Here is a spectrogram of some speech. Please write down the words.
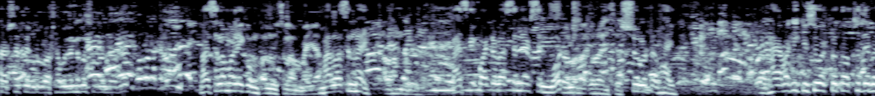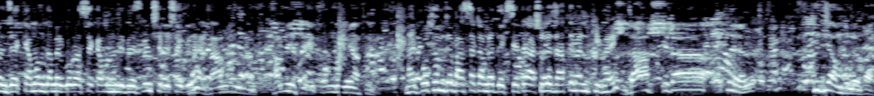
তার সাথে একটু কথা বলে নেব যাবে ভাই সালাম আলাইকুম। সালাম ভাইয়া। ভালো আছেন ভাই? আলহামদুলিল্লাহ। ভাই আজকে কয়টা বাচ্চা নিয়ে আসছেন মোট? ষোলোটা ভাই। ভাই আমাকে কিছু একটু তথ্য দেবেন যে কেমন দামের গরু আছে কেমন হলে বেচবেন সে বিষয়গুলো? হ্যাঁ, দাম ভালোই আছে কম দামে আছে। ভাই প্রথম যে বাচ্চাটা আমরা দেখছি, এটা আসলে জাতে মানে কি ভাই? জাত, এটা আপনার ফিজিয়াম বলে ভাই।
